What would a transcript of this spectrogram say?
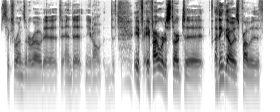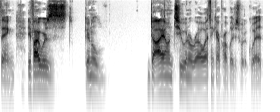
six runs in a row to, to end it. You know, if if I were to start to, I think that was probably the thing. If I was gonna die on two in a row, I think I probably just would have quit.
